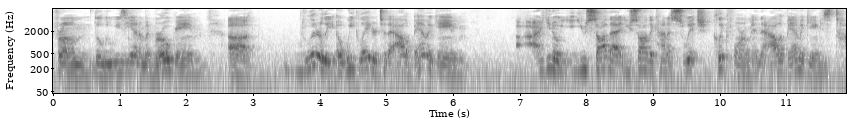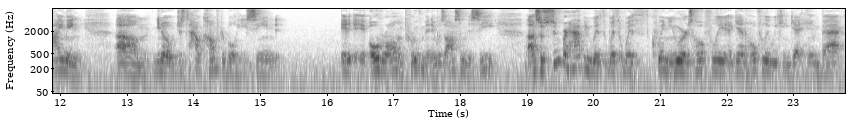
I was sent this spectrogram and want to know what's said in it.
from the Louisiana Monroe game. Uh, literally a week later to the Alabama game, I, you know, you saw that. You saw the kind of switch click for him in the Alabama game. His timing, um, you know, just how comfortable he seemed. It, it, overall improvement. It was awesome to see. Uh, so super happy with with with Quinn Ewers. Hopefully, again, hopefully we can get him back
